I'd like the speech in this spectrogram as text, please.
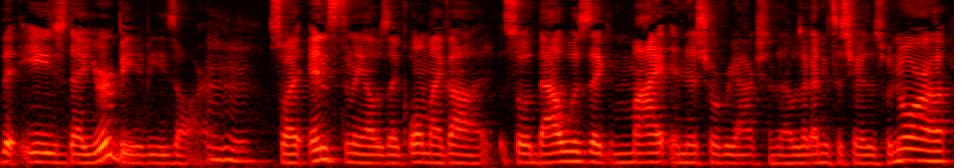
the age that your babies are. So I instantly I was like, oh my god. So that was like my initial reaction. I was like, I need to share this with Nora.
